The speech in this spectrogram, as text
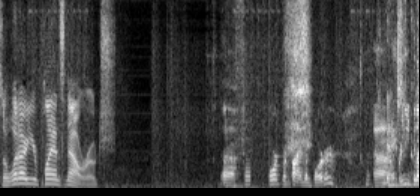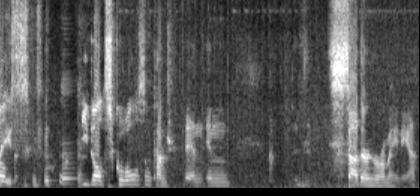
So what are your plans now, Roach? Uh, fortify the border, uh, rebuild, rebuild schools and country in, in southern Romania.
